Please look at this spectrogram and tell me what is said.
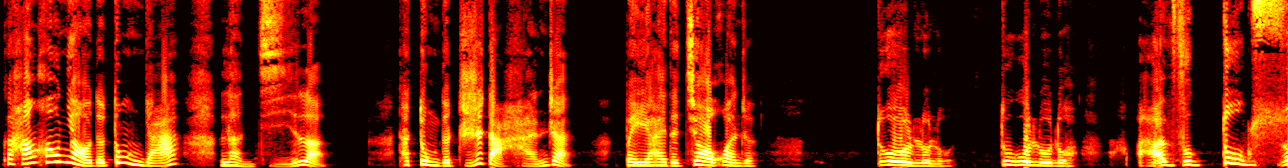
可寒号鸟的冻牙冷极了，它冻得直打寒战，悲哀地叫唤着：“哆噜噜，哆噜噜，寒风冻死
